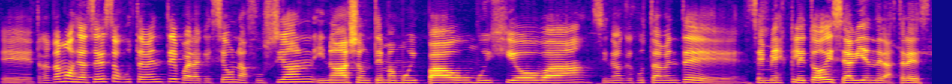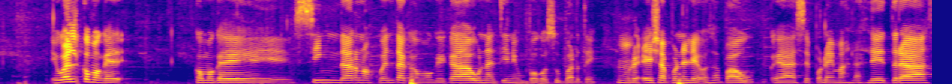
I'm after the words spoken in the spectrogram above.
Eh, tratamos de hacer eso justamente para que sea una fusión y no haya un tema muy Pau, muy Jehová, sino que justamente se mezcle todo y sea bien de las tres. Igual como que como que sin darnos cuenta como que cada una tiene un poco su parte. Mm. Por- Ella ponele, o sea, Pau eh, hace por ahí más las letras.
